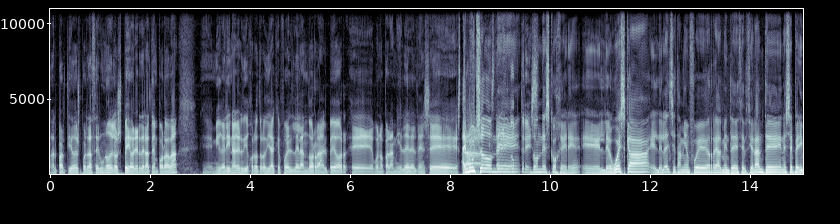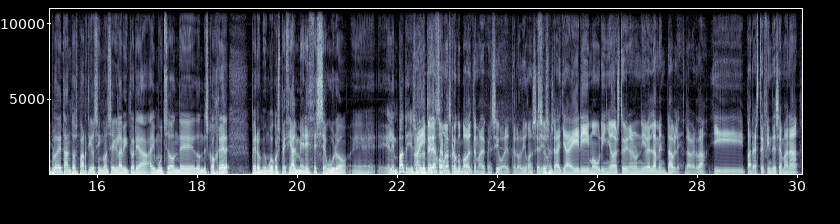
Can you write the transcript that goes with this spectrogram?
al partido después de hacer uno de los peores de la temporada. Eh, Miguel Inares dijo el otro día que fue el del Andorra, el peor. Eh, bueno, para mí el del Eldense está Hay mucho donde, donde escoger. El del Huesca, el del Elche también fue realmente decepcionante. En ese periplo de tantos partidos sin conseguir la victoria hay mucho donde, donde escoger pero un hueco especial merece seguro eh, el empate. Y eso Ahí me dejó muy preocupado el tema defensivo, eh, te lo digo en serio. O sea, Jair y Mourinho estuvieron en un nivel lamentable, la verdad. Y para este fin de semana,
